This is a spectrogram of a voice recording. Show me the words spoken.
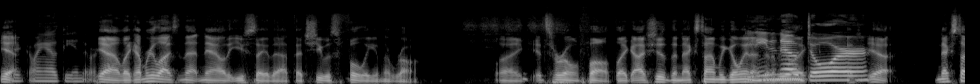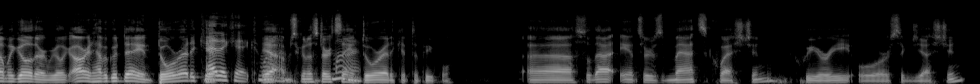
Yeah. you're going out the indoor. Yeah, like I'm realizing that now that you say that that she was fully in the wrong. Like it's her own fault. Like I should the next time we go in, you I'm need to gonna know be like, door yeah. Next time we go there, we're like, all right, have a good day and door etiquette. etiquette. Come yeah, on. I'm just gonna start Come saying on. door etiquette to people. Uh, so that answers Matt's question, query, or suggestion.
